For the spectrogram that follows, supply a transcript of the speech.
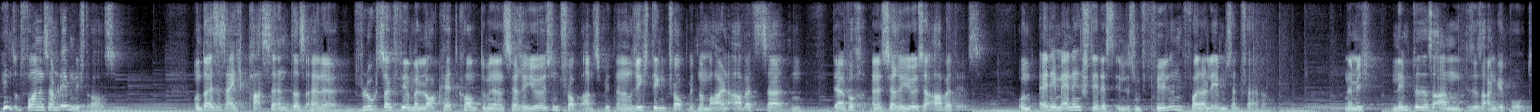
hinten und vorne in seinem Leben nicht raus. Und da ist es eigentlich passend, dass eine Flugzeugfirma Lockheed kommt, um ihm einen seriösen Job anzubieten, einen richtigen Job mit normalen Arbeitszeiten, der einfach eine seriöse Arbeit ist. Und Eddie Manning steht jetzt in diesem Film vor einer Lebensentscheidung. Nämlich, nimmt er das an, dieses Angebot?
